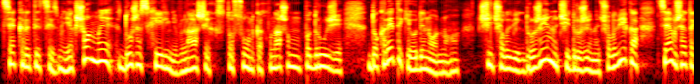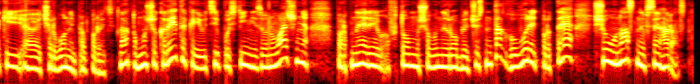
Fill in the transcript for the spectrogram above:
це критицизм. Якщо ми дуже схильні в наших стосунках, в нашому подружжі до критики один одного, чи чоловік дружину, чи дружина чоловіка, це вже такий червоний прапорець. Да? Тому що критика і оці постійні звинувачення партнерів в тому, що вони роблять щось не так, говорять про те, що у нас не все гаразд.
